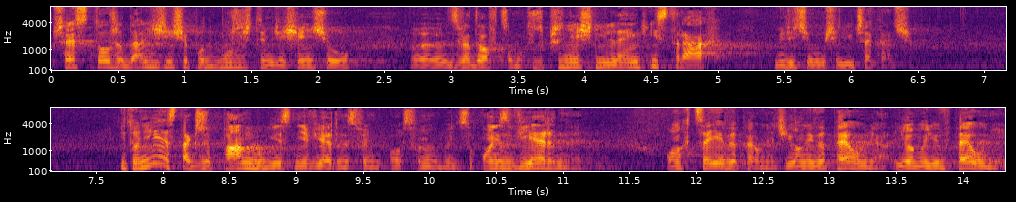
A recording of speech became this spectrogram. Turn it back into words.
przez to, że daliście się podburzyć tym dziesięciu e, zwiadowcom, którzy przynieśli lęk i strach, będziecie musieli czekać. I to nie jest tak, że Pan Bóg jest niewierny swoim, swoim obietnicom. On jest wierny. On chce je wypełniać i On je wypełnia i On je wypełni.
